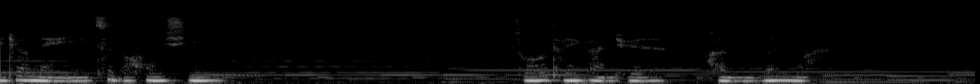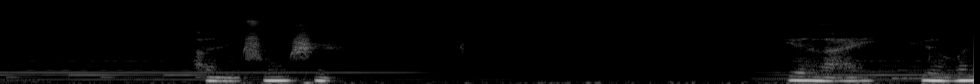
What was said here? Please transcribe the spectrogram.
随着每一次的呼吸，左腿感觉很温暖，很舒适，越来越温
